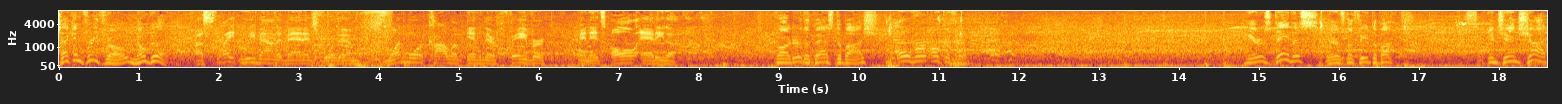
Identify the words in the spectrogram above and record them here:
Second free throw, no good. A slight rebound advantage for them. One more column in their favor, and it's all adding up. Carter, the pass to Bosh. Over Okafor. Here's Davis. There's the feed to Bosh. Second chance shot.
